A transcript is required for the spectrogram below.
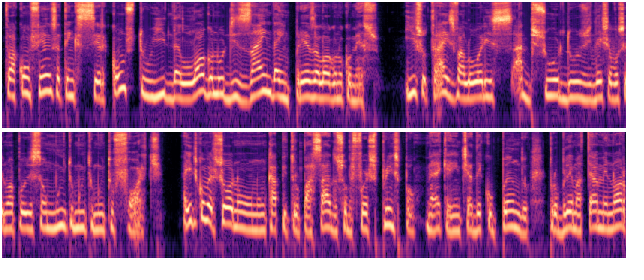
Então, a confiança tem que ser construída logo no design da empresa, logo no começo. Isso traz valores absurdos e deixa você numa posição muito, muito, muito forte. A gente conversou num, num, capítulo passado sobre First Principle, né, que a gente ia decupando o problema até a menor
